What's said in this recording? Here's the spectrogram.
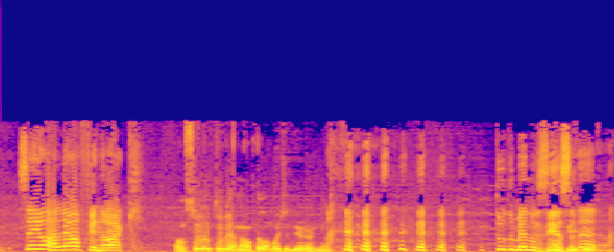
senhor Léo Finock. Eu não sou youtuber, não, pelo amor de Deus, né? Tudo menos Um isso, vídeo- né?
